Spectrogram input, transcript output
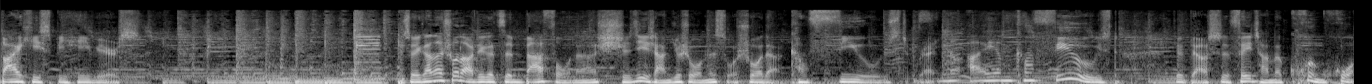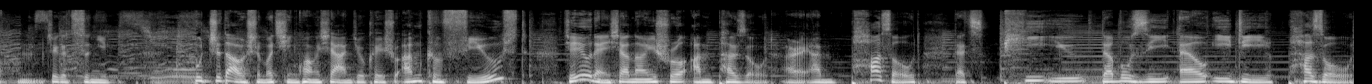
by his behaviors. 所以刚才说到这个字 baffle 呢，实际上就是我们所说的 confused，right？You know I am confused，就表示非常的困惑。嗯，这个词你不知道什么情况下，你就可以说 I'm confused。其实有点相当于说 I'm puzzled，alright？I'm puzzled. That's P U Z Z L E D puzzled。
